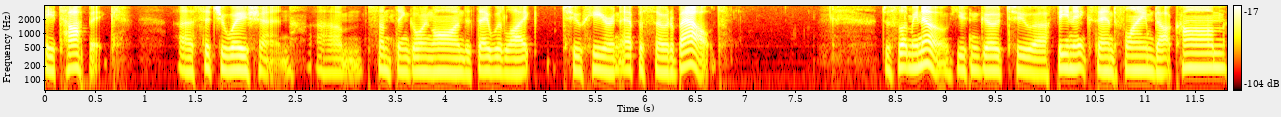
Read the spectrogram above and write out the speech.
a topic, a situation, um, something going on that they would like to hear an episode about just let me know. You can go to uh, phoenixandflame.com.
